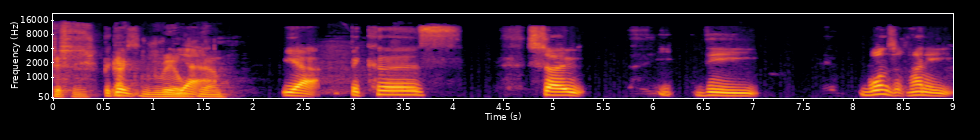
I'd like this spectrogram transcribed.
this is because real. Yeah, yeah, yeah, because so the once Ghani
